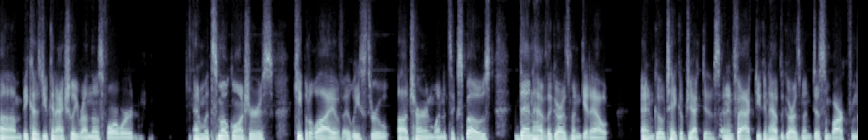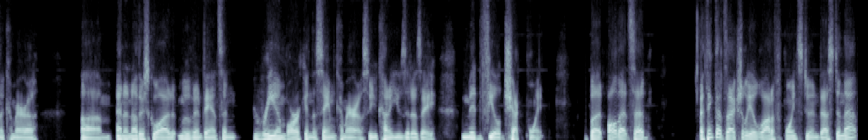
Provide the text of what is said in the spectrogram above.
um, because you can actually run those forward and with smoke launchers keep it alive at least through a turn when it's exposed then have the guardsmen get out and go take objectives and in fact you can have the guardsmen disembark from the chimera um, and another squad move in advance and re-embark in the same Chimera. So you kind of use it as a midfield checkpoint. But all that said, I think that's actually a lot of points to invest in that.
